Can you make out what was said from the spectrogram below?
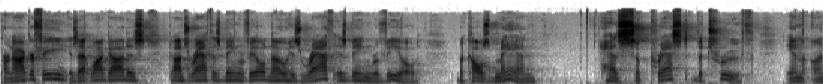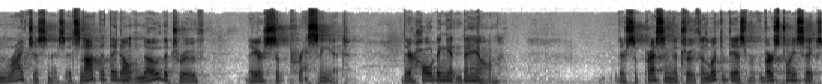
pornography. Is that why God is God's wrath is being revealed? No, his wrath is being revealed because man has suppressed the truth in unrighteousness. It's not that they don't know the truth, they are suppressing it, they're holding it down. They're suppressing the truth. And look at this, verse 26.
